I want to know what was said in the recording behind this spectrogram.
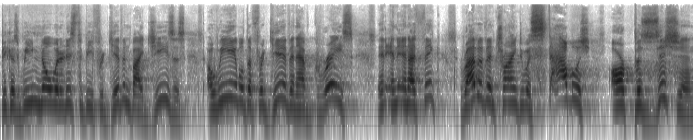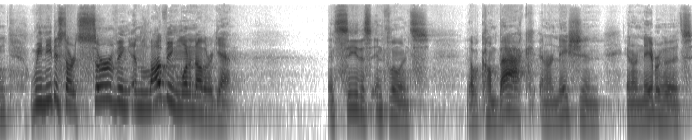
because we know what it is to be forgiven by Jesus? Are we able to forgive and have grace? And, and, and I think rather than trying to establish our position, we need to start serving and loving one another again and see this influence that will come back in our nation, in our neighborhoods,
